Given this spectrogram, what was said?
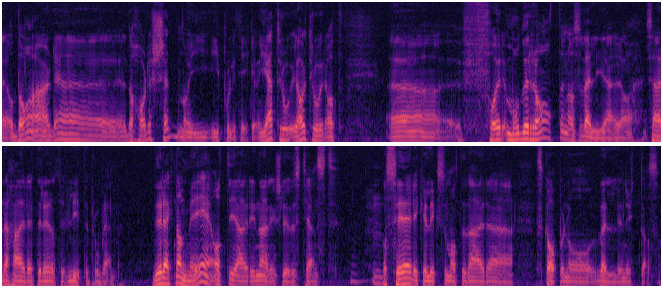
Eh, og da, det, da, har det skjedd noe i, i politikken. Jeg tror, jeg tror at uh, for Moderaternas velgere så er det her et relativt lite problem. De regner med at de er i næringslivets tjeneste, mm. og ser ikke liksom at det der uh, skaper noe veldig nytt. altså.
